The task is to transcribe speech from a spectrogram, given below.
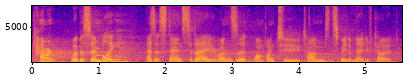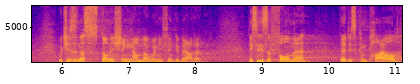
current WebAssembly, as it stands today, runs at 1.2 times the speed of native code which is an astonishing number when you think about it. This is a format that is compiled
